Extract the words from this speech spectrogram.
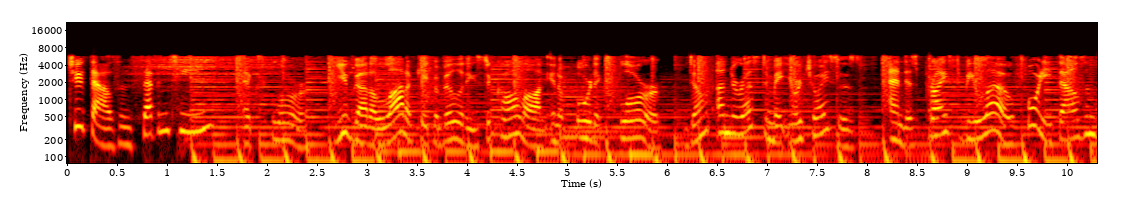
2017 Explorer. You've got a lot of capabilities to call on in a Ford Explorer. Don't underestimate your choices and is priced below $40,000.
